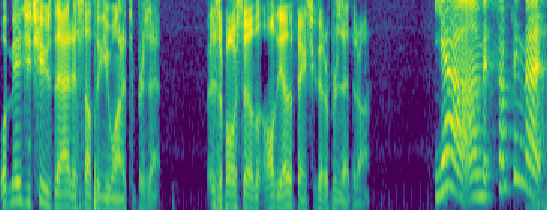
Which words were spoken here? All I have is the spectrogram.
What made you choose that as something you wanted to present? as opposed to all the other things you could have presented on. Yeah, um, it's something that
